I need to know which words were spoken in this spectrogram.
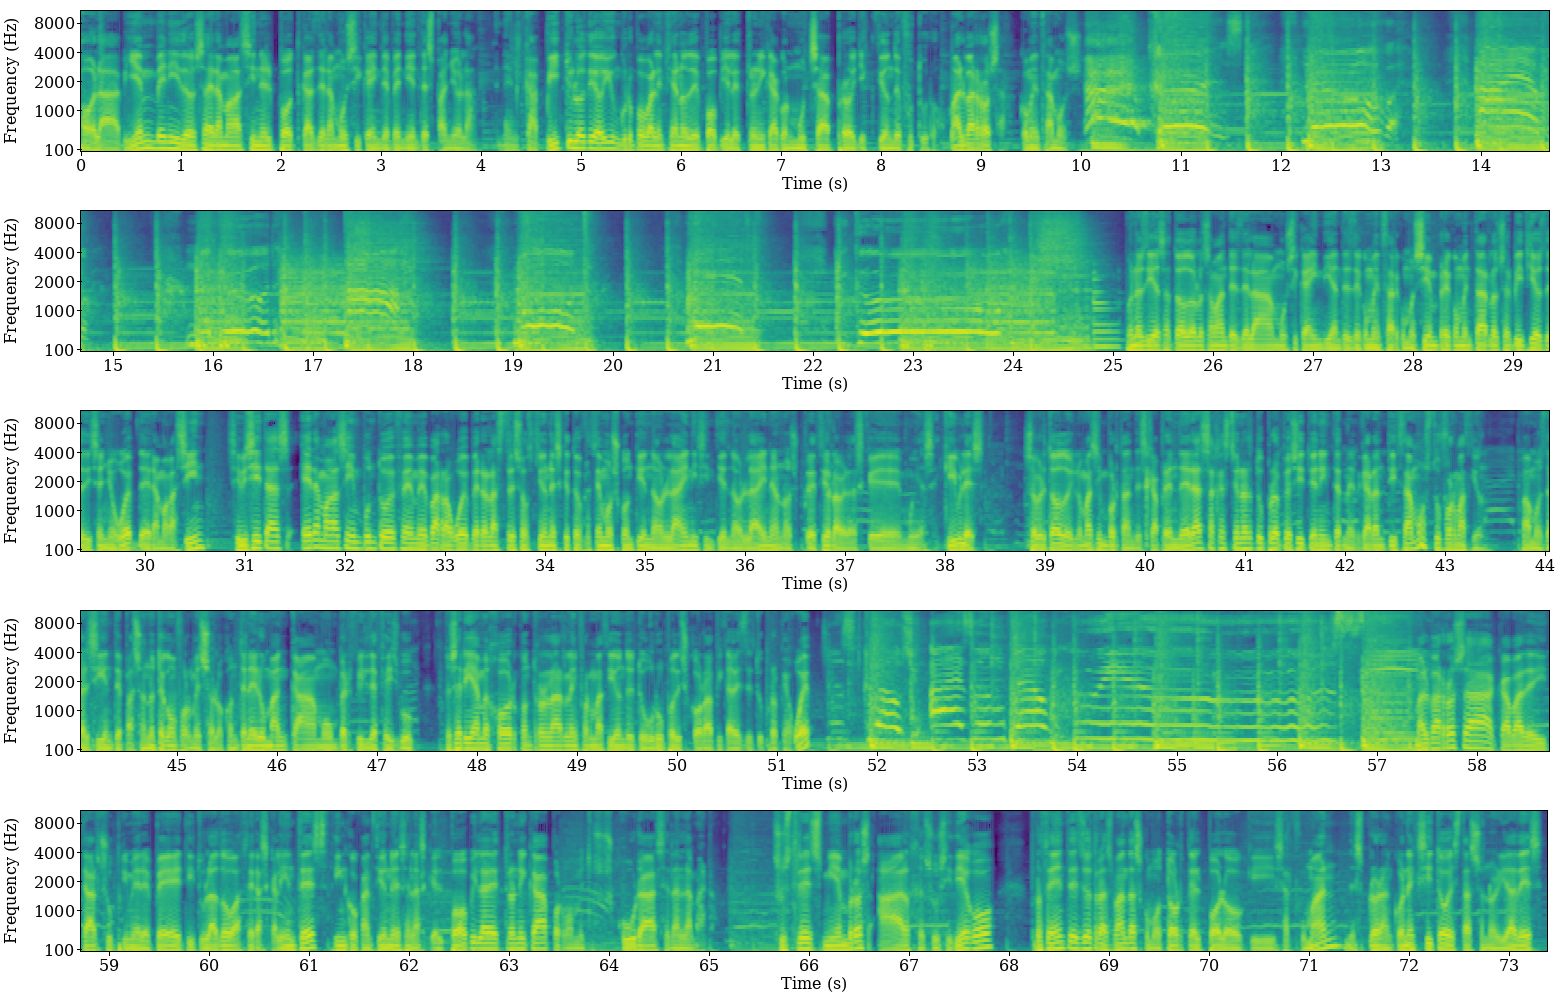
Hola, bienvenidos a Era Magazine, el podcast de la música independiente española. En el capítulo de hoy, un grupo valenciano de pop y electrónica con mucha proyección de futuro. Malva Rosa, comenzamos. Buenos días a todos los amantes de la música indie. Antes de comenzar, como siempre, comentar los servicios de diseño web de Era Magazine. Si visitas eramagazine.fm barra web, verás las tres opciones que te ofrecemos con tienda online y sin tienda online a unos precios, la verdad es que muy asequibles. Sobre todo, y lo más importante, es que aprenderás a gestionar tu propio sitio en Internet. Garantizamos tu formación. Vamos, da el siguiente paso. No te conformes solo con tener un Bandcamp o un perfil de Facebook. ¿No sería mejor controlar la información de tu grupo discográfica desde tu propia web? Malva Rosa acaba de editar su primer EP titulado Aceras Calientes, cinco canciones en las que el pop y la electrónica, por momentos oscuras, se dan la mano. Sus tres miembros, Al, Jesús y Diego, procedentes de otras bandas como Tortel, Pollock y Sarfumán, exploran con éxito estas sonoridades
